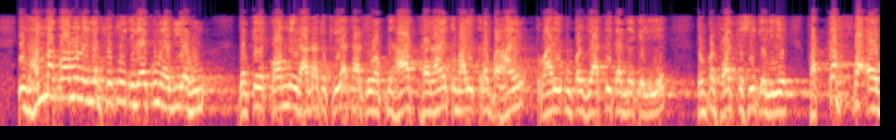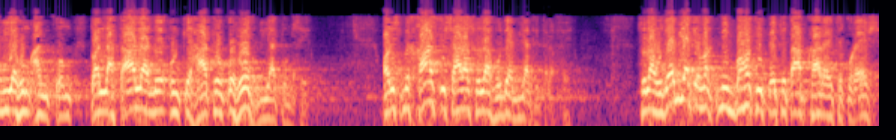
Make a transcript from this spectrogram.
इस हम्मा कौम जब सुतु इलेकुम एदिया हूँ जबकि एक कौम ने इरादा तो किया था कि वो अपने हाथ फैलाएँ, तुम्हारी तरफ़ बढ़ाएँ, तुम्हारी ऊपर ज़्यादा करने के लिए, तुम पर फौज कशी के लिए। फकफ एदियहुम अनकुम। तो अल्लाह ताला ने उनके हाथों को रोक दिया तुमसे। और इसमें खास इशारा सुलह हुदैबिया की तरफ़ है। सुलह हुदैबिया के वक्त भी बहुत ही पेचताब खा रहे थे कुरैश।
